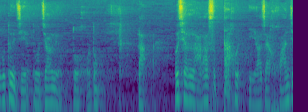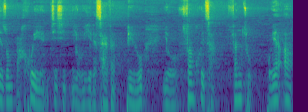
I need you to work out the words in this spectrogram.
多对接，多交流，多活动。那。而且哪怕是大会，也要在环节中把会员进行有益的拆分，比如有分会场、分组，不要让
